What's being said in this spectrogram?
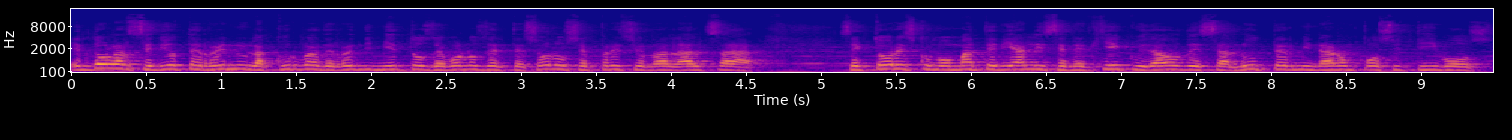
El dólar se dio terreno y la curva de rendimientos de bonos del Tesoro se presionó al alza. Sectores como materiales, energía y cuidado de salud terminaron positivos.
